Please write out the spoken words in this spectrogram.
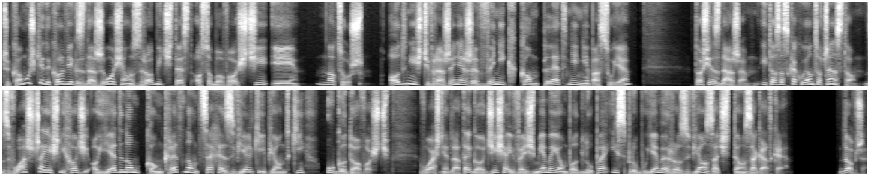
Czy komuś kiedykolwiek zdarzyło się zrobić test osobowości i, no cóż, odnieść wrażenie, że wynik kompletnie nie pasuje? To się zdarza i to zaskakująco często, zwłaszcza jeśli chodzi o jedną konkretną cechę z Wielkiej Piątki ugodowość. Właśnie dlatego dzisiaj weźmiemy ją pod lupę i spróbujemy rozwiązać tę zagadkę. Dobrze,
